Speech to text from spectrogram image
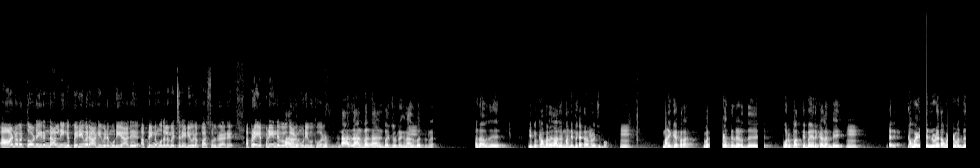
ஆணவத்தோடு இருந்தால் நீங்க பெரியவராகிவிட முடியாது அப்படின்னு முதலமைச்சர் எடியூரப்பா சொல்றாரு. அப்புறம் எப்படி இந்த விவகாரம் முடிவுக்கு வரும்? நான் நான் ப- நான் பதில் சொல்றேங்க நான் பதில் சொல்றேன். அதாவது இப்ப கமலஹாசன் மன்னிப்பு கேட்டான்னு வச்சுப்போம். மன்னிப்பு கேட்பறேன் இப்ப தமிழகத்திலிருந்து ஒரு பத்து பேர் கிளம்பி தமிழ் என்னுடைய தமிழ் வந்து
